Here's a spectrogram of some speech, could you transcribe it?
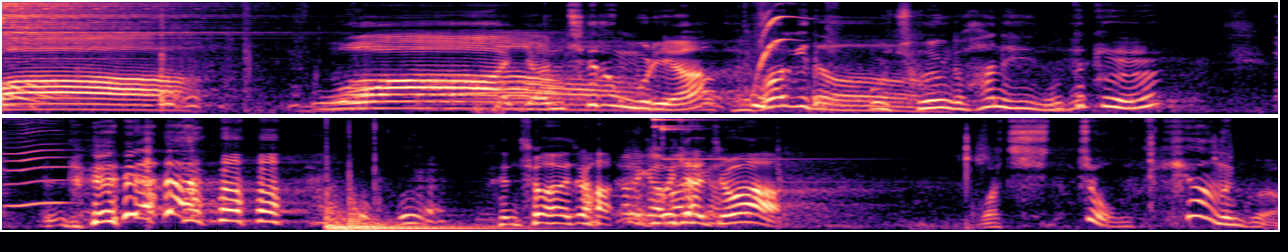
와 연체동물이야? 대박이다. 저 형도 하네 어떡해? 좋아 좋아 보자 좋아 와 진짜 어떻게 하는 거야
